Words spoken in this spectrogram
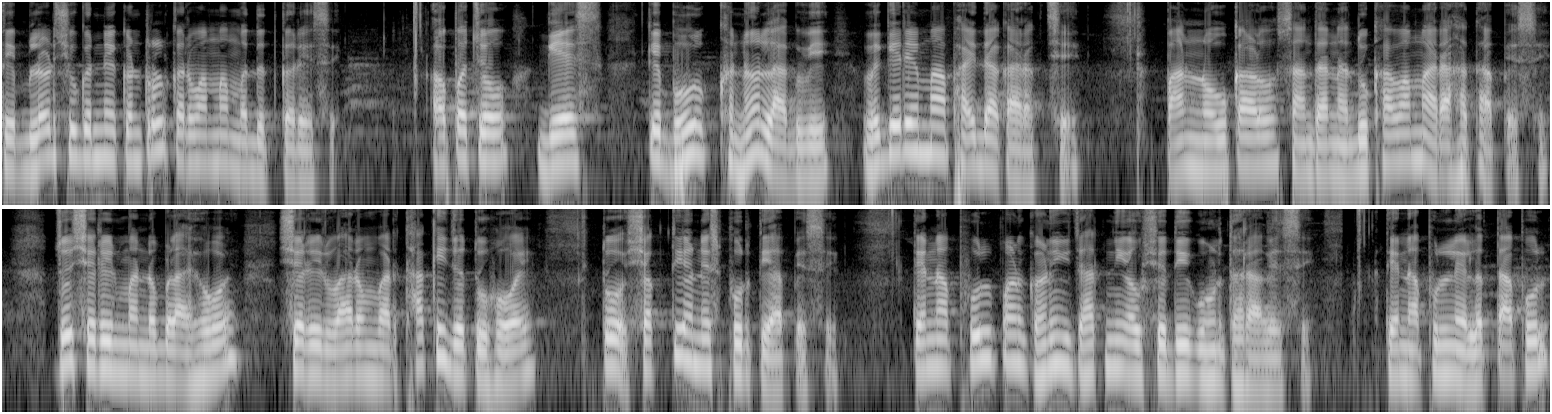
તે બ્લડ શુગરને કંટ્રોલ કરવામાં મદદ કરે છે. અપચો, ગેસ કે ભૂખ ન લાગવી વગેરેમાં ફાયદાકારક છે. પાનનો ઉકાળો સાંધાના દુખાવામાં રાહત આપે છે. જો શરીરમાં નબળાઈ હોય, શરીર વારંવાર થાકી જતું હોય તો શક્તિ અને સ્ફૂર્તિ આપે છે. તેના ફૂલ પણ ઘણી જાતની ઔષધિ ગુણ ધરાવે છે. તેના ફૂલને લતા ફૂલ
